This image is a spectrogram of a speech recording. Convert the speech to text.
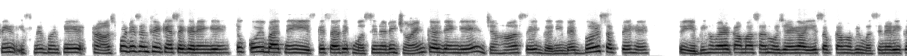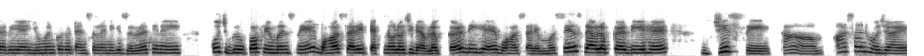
फिर इसमें भर के ट्रांसपोर्टेशन फिर कैसे करेंगे? तो कोई बात नहीं, इसके साथ एक मशीनरी ज्वाइन कर देंगे, जहाँ से गनी बैग भर सकते हैं। तो ये भी हमारा काम आसान हो जाएगा। ये सब काम अभी मशीनरी कर रही है। ह्यूमन को तो टेंशन लेने की ज़रूरत ही नहीं। कुछ ग्रुप ऑफ़ ह्यूमंस ने बहुत सारी टेक्नोलॉजी डेवलप कर दी है, बहुत सारे मशीन डेवलप कर दिए है, जिससे काम आसान हो जाए।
